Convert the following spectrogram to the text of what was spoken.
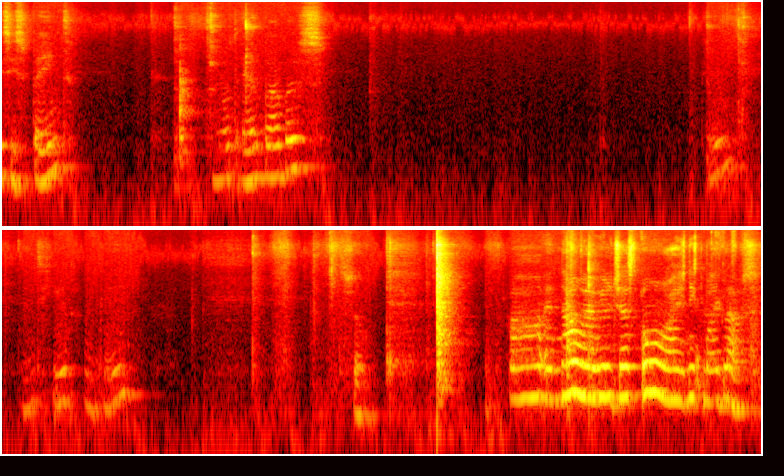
This is paint, not air bubbles. Okay, and here, okay. So. Uh, and now I will just, oh, I need my gloves.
